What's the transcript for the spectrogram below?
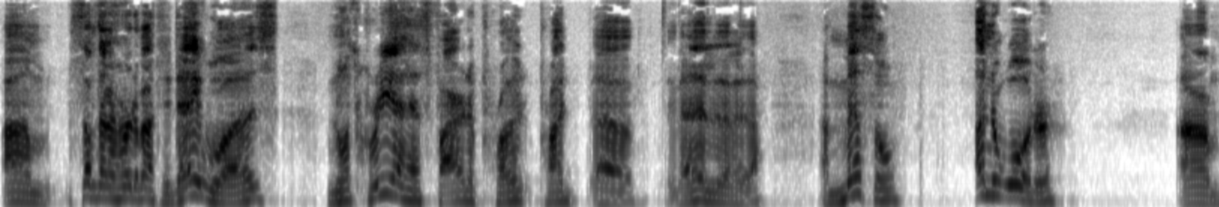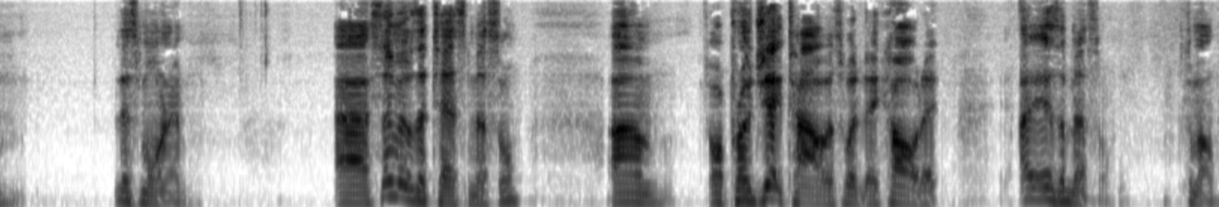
Um, something I heard about today was North Korea has fired a pro, pro uh, a missile underwater, um, this morning. I assume it was a test missile, um, or projectile is what they called it. It is a missile. Come on,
